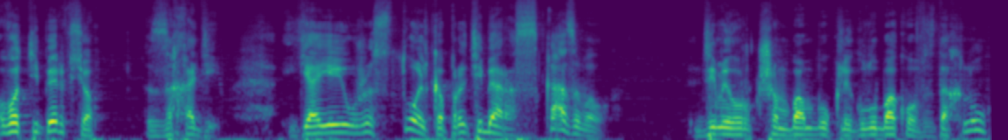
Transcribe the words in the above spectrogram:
«Вот теперь все. Заходи. Я ей уже столько про тебя рассказывал». Демиург Шамбамбукли глубоко вздохнул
